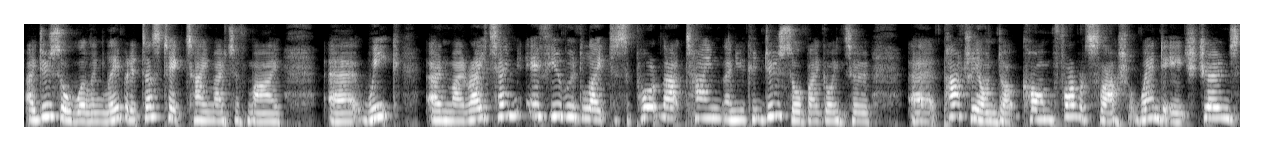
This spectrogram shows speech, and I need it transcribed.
I do so willingly, but it does take time out of my uh, week and my writing. If you would like to support that time, then you can do so by going to uh, patreon.com forward slash Wendy H. Jones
